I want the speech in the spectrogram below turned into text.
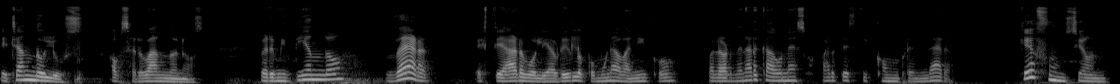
echando luz, observándonos, permitiendo ver este árbol y abrirlo como un abanico para ordenar cada una de sus partes y comprender qué función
